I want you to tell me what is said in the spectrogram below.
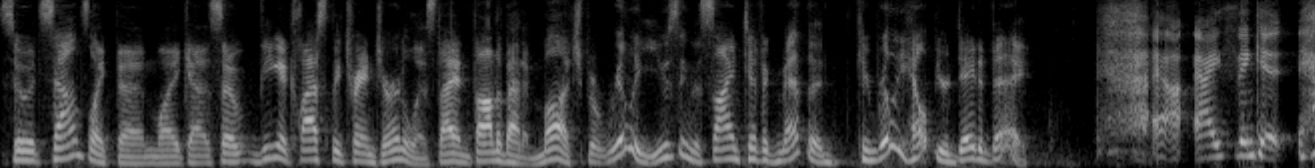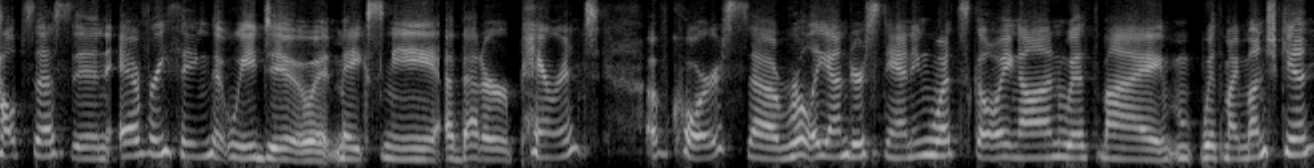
So it sounds like then, like, uh, so being a classically trained journalist, I hadn't thought about it much, but really using the scientific method can really help your day to day. I think it helps us in everything that we do. It makes me a better parent, of course, uh, really understanding what's going on with my with my munchkin,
